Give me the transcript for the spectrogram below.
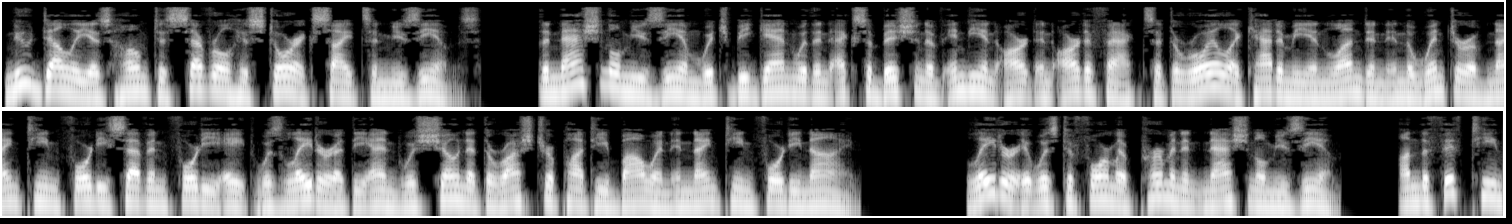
New Delhi is home to several historic sites and museums. The National Museum which began with an exhibition of Indian art and artifacts at the Royal Academy in London in the winter of 1947–48 was later at the end was shown at the Rashtrapati Bhawan in 1949. Later it was to form a permanent national museum. On 15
